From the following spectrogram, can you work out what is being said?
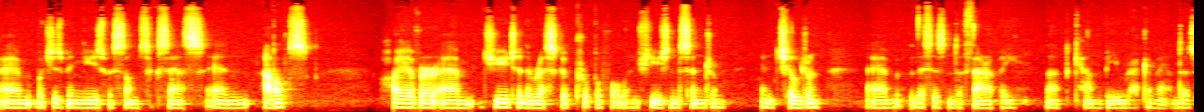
um, which has been used with some success in adults. However, um, due to the risk of propofol infusion syndrome in children, um, this isn't a therapy that can be recommended.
